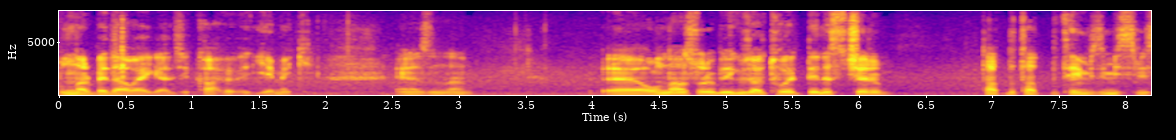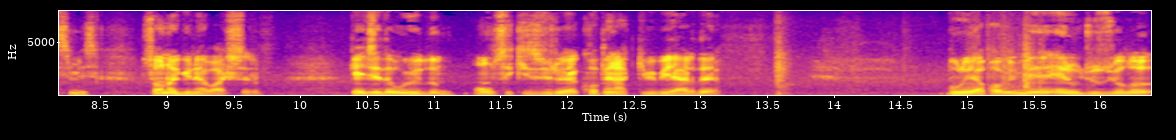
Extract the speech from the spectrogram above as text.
Bunlar bedavaya gelecek. Kahve ve yemek en azından. Ee, ondan sonra bir de güzel tuvaletlerine sıçarım. Tatlı tatlı temiz mis mis mis. Sonra güne başlarım. Gece de uyudum. 18 euroya Kopenhag gibi bir yerde. Bunu yapabilmenin en ucuz yolu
